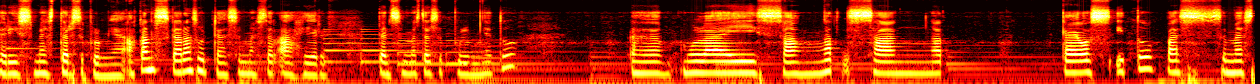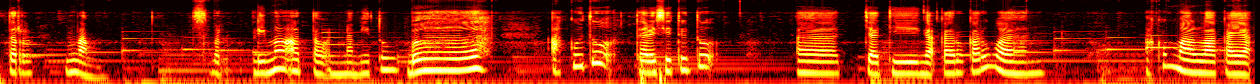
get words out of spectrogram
dari semester sebelumnya. Akan sekarang sudah semester akhir dan semester sebelumnya tuh uh, mulai sangat sangat chaos itu pas semester 6 5 atau 6 itu bah aku itu dari situ tuh uh, jadi nggak karu-karuan. Aku malah kayak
